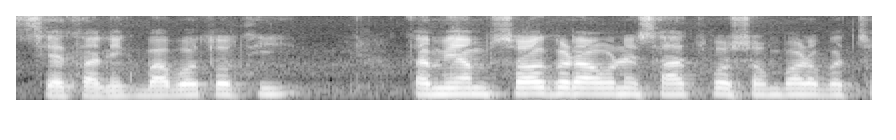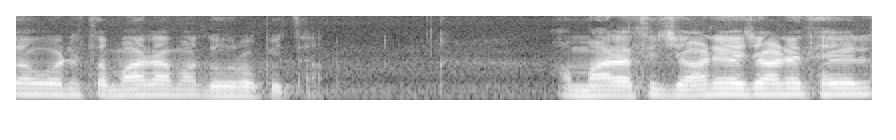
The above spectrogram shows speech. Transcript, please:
શૈતાનિક બાબતોથી તમે આમ સગડાઓને સાચવો સંભાળો બચાવો અને તમારામાં દોરો પિતા. અમારાથી જાણે અજાણે થયેલ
